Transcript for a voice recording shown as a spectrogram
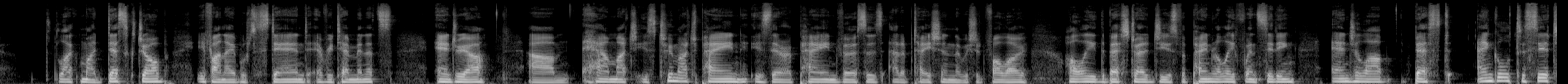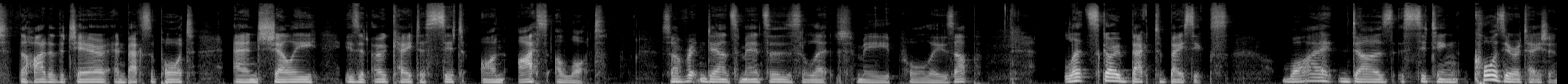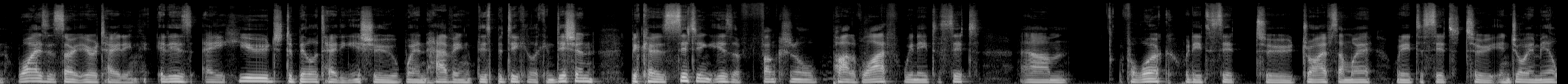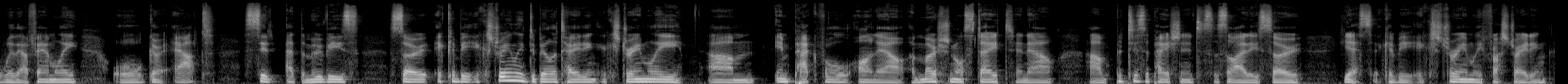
like my desk job, if unable to stand every 10 minutes? Andrea, um, how much is too much pain? Is there a pain versus adaptation that we should follow? Holly, the best strategies for pain relief when sitting. Angela, best angle to sit, the height of the chair and back support. And Shelley, is it okay to sit on ice a lot? So I've written down some answers. Let me pull these up. Let's go back to basics. Why does sitting cause irritation? Why is it so irritating? It is a huge debilitating issue when having this particular condition because sitting is a functional part of life. We need to sit um, for work, we need to sit to drive somewhere, we need to sit to enjoy a meal with our family or go out, sit at the movies. So it can be extremely debilitating, extremely um, impactful on our emotional state and our um, participation into society. So, yes, it can be extremely frustrating,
